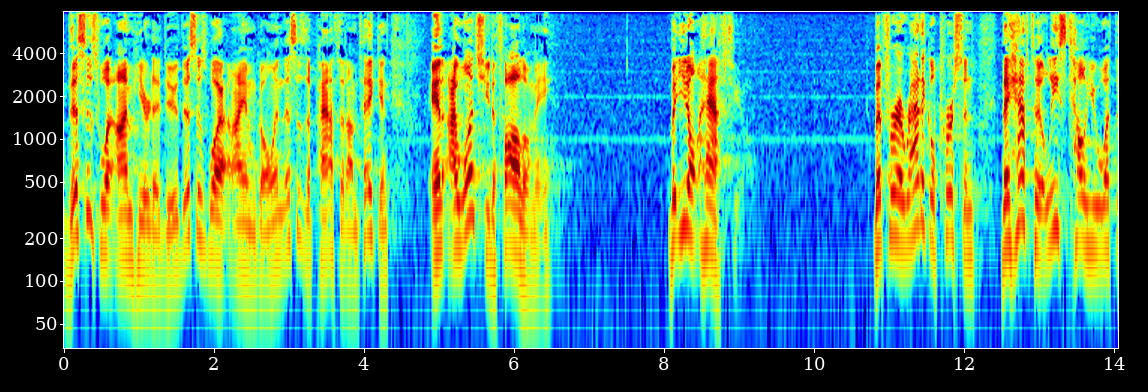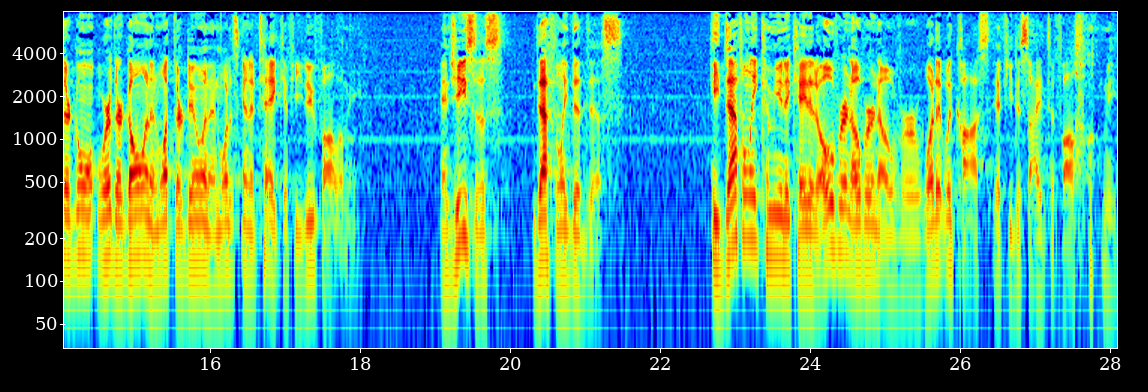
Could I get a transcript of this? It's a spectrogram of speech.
this is what I'm here to do. This is where I am going. This is the path that I'm taking. And I want you to follow me, but you don't have to. But for a radical person, they have to at least tell you what they're going, where they're going and what they're doing and what it's going to take if you do follow me. And Jesus definitely did this. He definitely communicated over and over and over what it would cost if you decide to follow me.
